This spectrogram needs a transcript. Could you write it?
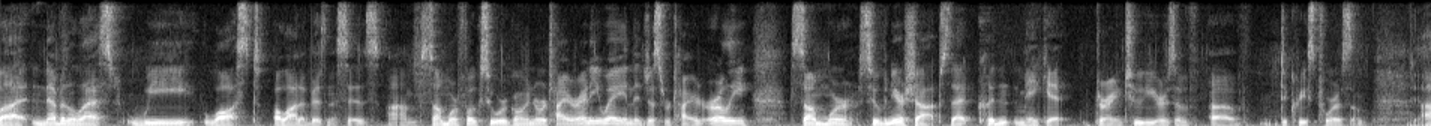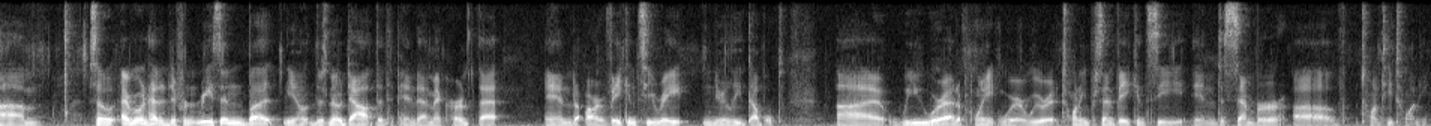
but nevertheless, we lost a lot of businesses. Um, some were folks who were going to retire anyway, and they just retired early. Some were souvenir shops that couldn't make it during two years of, of decreased tourism. Um, so everyone had a different reason, but you know, there's no doubt that the pandemic hurt that, and our vacancy rate nearly doubled. Uh, we were at a point where we were at 20% vacancy in December of 2020.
